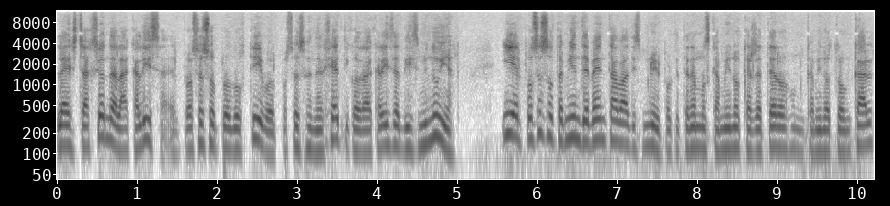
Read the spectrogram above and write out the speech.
la extracción de la caliza, el proceso productivo, el proceso energético de la caliza disminuyan y el proceso también de venta va a disminuir porque tenemos camino carretero, un camino troncal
